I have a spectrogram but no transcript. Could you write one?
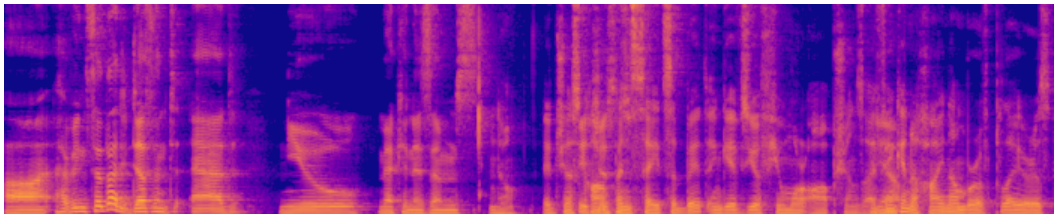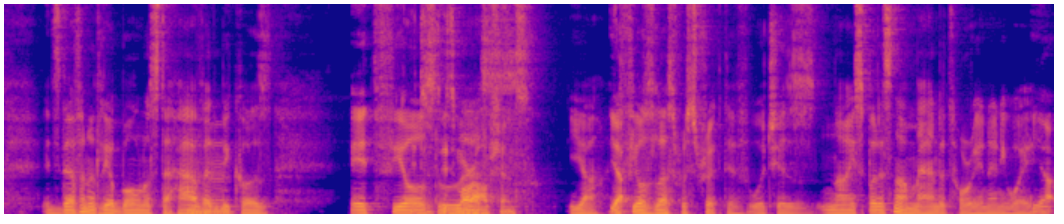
Uh, having said that, it doesn't add new mechanisms. No, it just It just- compensates a bit and gives you a few more options. I think in a high number of players, it's definitely a bonus to have it because it feels It's, it's less, more options. Yeah, Yeah. it feels less restrictive, which is nice, but it's not mandatory in any way. Yeah.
